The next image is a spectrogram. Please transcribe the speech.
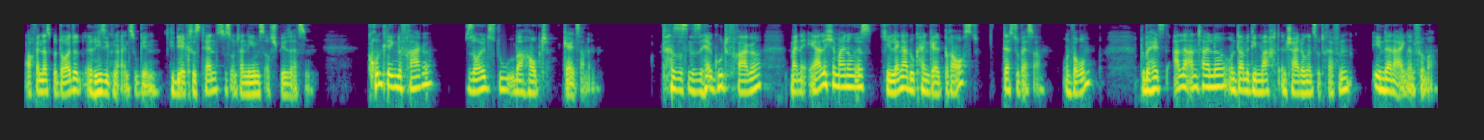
Auch wenn das bedeutet, Risiken einzugehen, die die Existenz des Unternehmens aufs Spiel setzen. Grundlegende Frage, sollst du überhaupt Geld sammeln? Das ist eine sehr gute Frage. Meine ehrliche Meinung ist, je länger du kein Geld brauchst, desto besser. Und warum? Du behältst alle Anteile und damit die Macht, Entscheidungen zu treffen in deiner eigenen Firma.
